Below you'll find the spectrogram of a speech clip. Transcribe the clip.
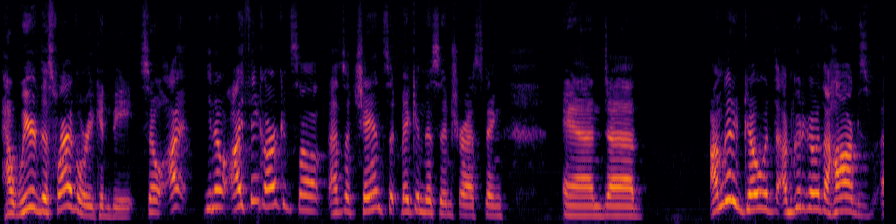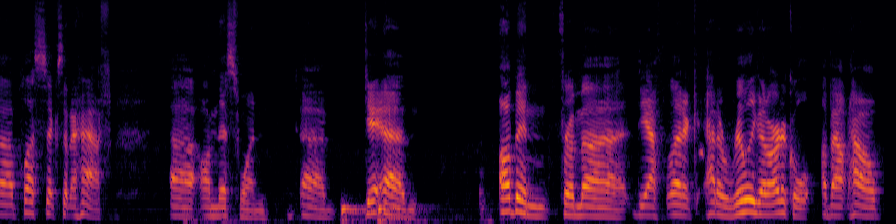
how weird this rivalry can be. So I, you know, I think Arkansas has a chance at making this interesting, and uh, I'm gonna go with I'm gonna go with the Hogs uh, plus six and a half uh, on this one. Uh, uh, Ubben from uh, the Athletic had a really good article about how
